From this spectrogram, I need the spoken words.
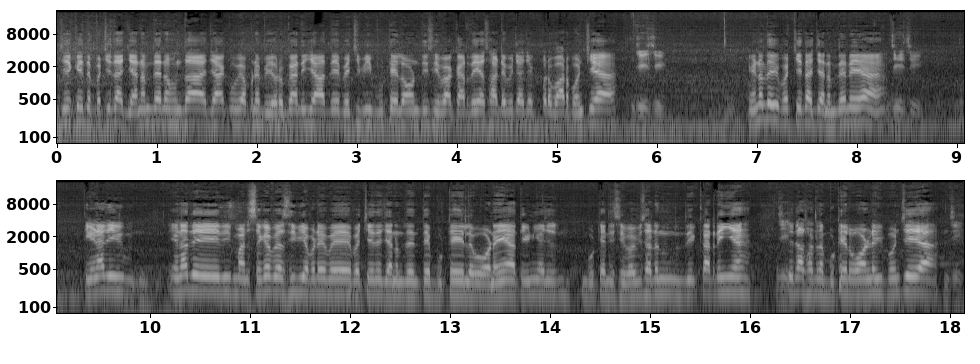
ਜੇ ਕਿਸੇ ਬੱਚੇ ਦਾ ਜਨਮ ਦਿਨ ਹੁੰਦਾ ਜਾਂ ਕੋਈ ਆਪਣੇ ਬਜ਼ੁਰਗਾਂ ਦੀ ਯਾਦ ਦੇ ਵਿੱਚ ਵੀ ਬੂਟੇ ਲਾਉਣ ਦੀ ਸੇਵਾ ਕਰਦੇ ਆ ਸਾਡੇ ਵਿੱਚ ਅੱਜ ਇੱਕ ਪਰਿਵਾਰ ਪਹੁੰਚਿਆ। ਜੀ ਜੀ। ਇਹਨਾਂ ਦੇ ਵੀ ਬੱਚੇ ਦਾ ਜਨਮ ਦਿਨ ਆ। ਜੀ ਜੀ। ਤੇ ਇਹਨਾਂ ਦੀ ਇਹਨਾਂ ਦੇ ਵੀ ਮਨ ਸੀਗਾ ਵੀ ਅਸੀਂ ਵੀ ਆਪਣੇ ਬ- ਬੱਚੇ ਦੇ ਜਨਮ ਦਿਨ ਤੇ ਬੂਟੇ ਲਵਾਉਣੇ ਆ ਤੇ ਇਹਨਾਂ ਅੱਜ ਬੂਟਿਆਂ ਦੀ ਸੇਵਾ ਵੀ ਸਾਡੇ ਨੂੰ ਦੀ- ਕਰ ਰਹੀ ਆ। ਜੀ। ਤੇ ਨਾਲ ਸਾਡੇ ਨਾਲ ਬੂਟੇ ਲਵਾਉਣ ਲਈ ਵੀ ਪਹੁੰਚੇ ਆ। ਜੀ।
